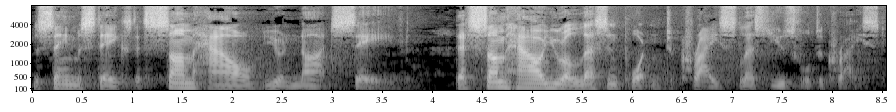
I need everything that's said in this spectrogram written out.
the same mistakes, that somehow you're not saved, that somehow you are less important to Christ, less useful to Christ.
